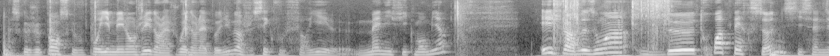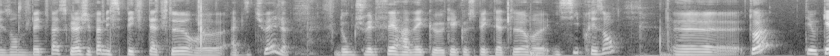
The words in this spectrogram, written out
parce que je pense que vous pourriez mélanger dans la joie et dans la bonne humeur. Je sais que vous le feriez magnifiquement bien. Et je vais avoir besoin de trois personnes, si ça ne les embête pas, parce que là, j'ai pas mes spectateurs euh, habituels. Donc, je vais le faire avec euh, quelques spectateurs euh, ici présents. toi, t'es OK?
